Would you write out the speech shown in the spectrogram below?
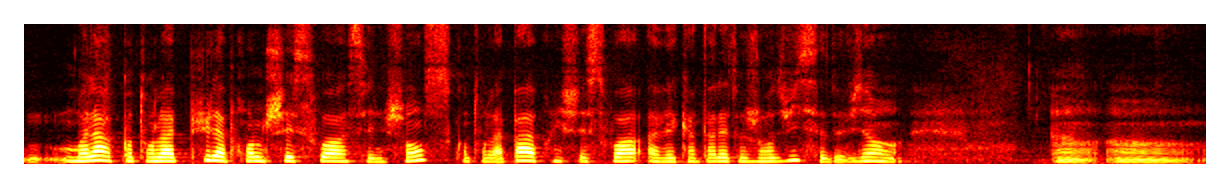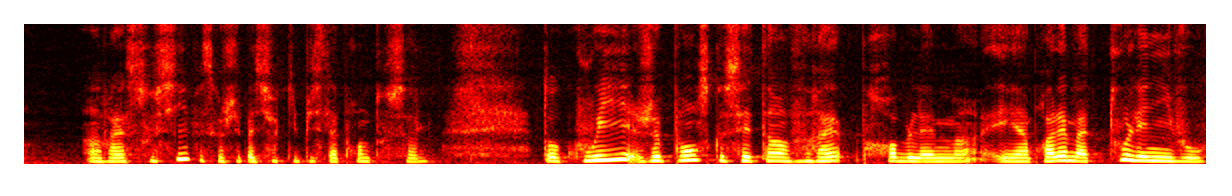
voilà, quand on l'a pu l'apprendre chez soi, c'est une chance. Quand on ne l'a pas appris chez soi avec Internet aujourd'hui, ça devient un, vrai souci, parce que je ne suis pas sûre qu'ils puissent l'apprendre tout seul. Donc oui, je pense que c'est un vrai problème, et un problème à tous les niveaux.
